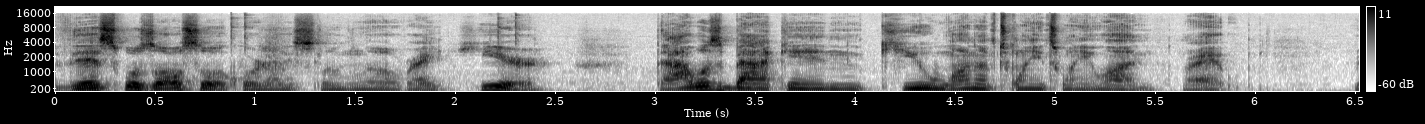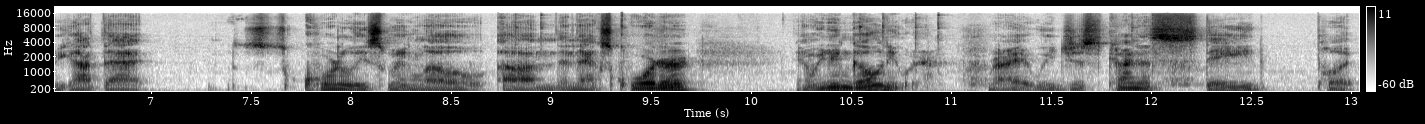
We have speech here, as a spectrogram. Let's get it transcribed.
this was also a quarterly swing low right here. That was back in Q1 of 2021, right? We got that quarterly swing low um, the next quarter, and we didn't go anywhere, right? We just kind of stayed put.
